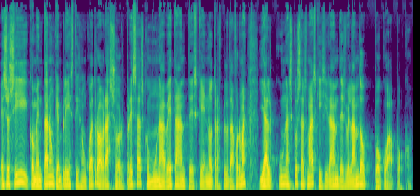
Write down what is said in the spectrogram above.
Eso sí, comentaron que en PlayStation 4 habrá sorpresas como una beta antes que en otras plataformas y algunas cosas más que se irán desvelando poco a poco.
